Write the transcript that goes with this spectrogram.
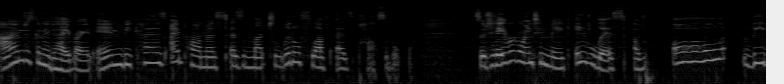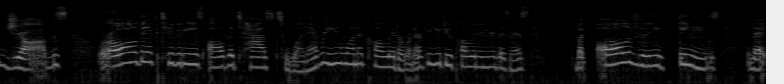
I'm just going to dive right in because I promised as much little fluff as possible. So, today we're going to make a list of all the jobs or all the activities, all the tasks, whatever you want to call it, or whatever you do call it in your business, but all of the things that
